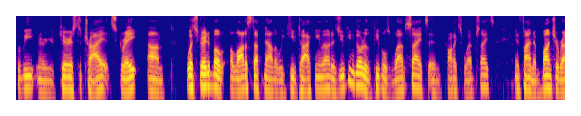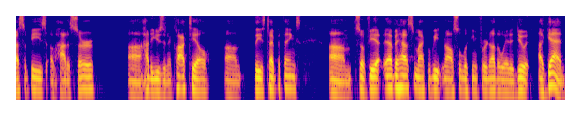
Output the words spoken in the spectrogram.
aquavit or you're curious to try it, it's great. Um, what's great about a lot of stuff now that we keep talking about is you can go to the people's websites and products websites and find a bunch of recipes of how to serve, uh, how to use it in a cocktail, um, these type of things. Um, so if you ever have some aquavit and also looking for another way to do it, again,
